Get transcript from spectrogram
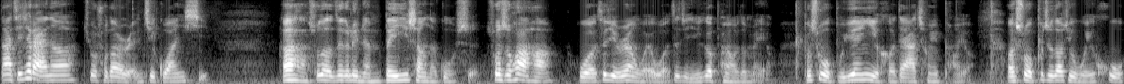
那接下来呢，就说到人际关系。啊，说到这个令人悲伤的故事，说实话哈，我自己认为我自己一个朋友都没有，不是我不愿意和大家成为朋友，而是我不知道去维护，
